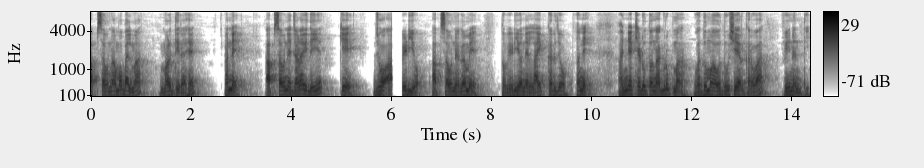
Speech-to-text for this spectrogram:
આપ સૌના મોબાઈલમાં મળતી રહે. અને આપ સૌને જણાવી દઈએ કે જો આ વીડિયો આપ સૌને ગમે તો વિડીયોને લાઇક કરજો અને અન્ય ખેડૂતોના ગ્રુપમાં વધુમાં વધુ શેર કરવા વિનંતી.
